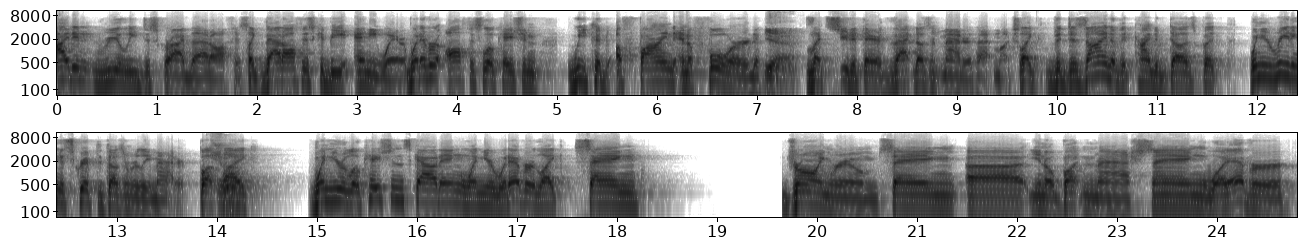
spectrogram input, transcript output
I didn't really describe that office. Like that office could be anywhere. Whatever office location we could find and afford, yeah, let's shoot it there. That doesn't matter that much. Like the design of it kind of does, but when you're reading a script, it doesn't really matter. But Sure. like when you're location scouting, when you're whatever, like saying drawing room, saying uh, you know button mash, saying whatever,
